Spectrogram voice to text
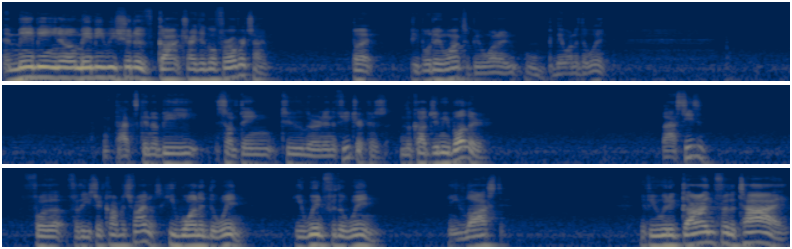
and maybe you know maybe we should have got tried to go for overtime, but people didn't want to. People wanted they wanted to win. That's gonna be something to learn in the future because look how Jimmy Butler. Last season. For the for the Eastern Conference Finals, he wanted the win. He went for the win, and he lost it. If he would have gone for the tie,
